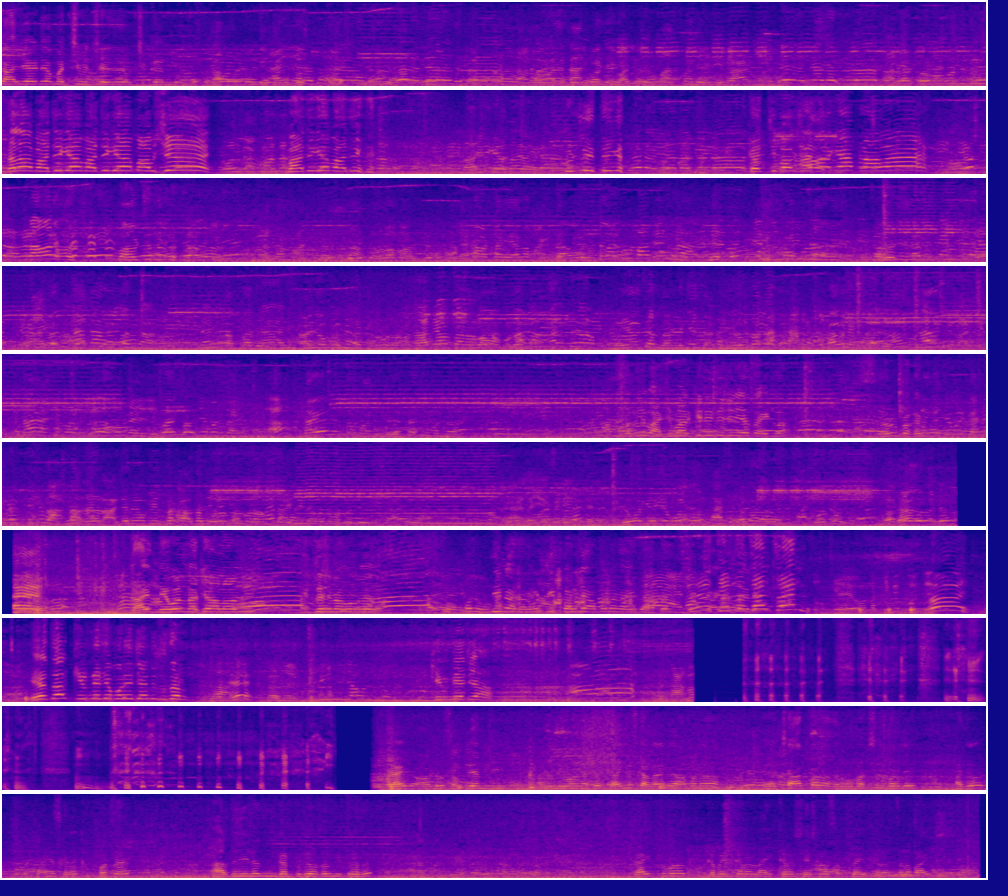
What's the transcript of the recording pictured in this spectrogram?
काळजी आयडिया मच्छी बिच्छी चिकन. चला भाजी घ्या भाजी घ्या मावशी. भाजी घ्या भाजी. कुठली ती? कच्ची मावशी घ्या फ्लावर फ्लावर. सगळी भाजी मार्केट आहे तिची या साईडला. सर्व प्रकार. काय नेवल नाके आलो आम्ही. इथेच नाव तीन हजार टीप पडले झाले. हे चाल किरण्याच्या बरेच आणि सुचल किरण्याच्या काय ऑर्डर संपली आमची. आम्ही निवडण्याचं चायनीज खाल्ला आम्हाला चार पाच हजार रुपये बक्षीस भरले. आता चायनीज खाल्लं खप्पाचं आहे. आरती जिल्ह्यात गणपती वाजल मित्राचं काय तुम्हाला कमेंट करा लाईक करा शेअर करा सबस्क्राईब करा. चला बाय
